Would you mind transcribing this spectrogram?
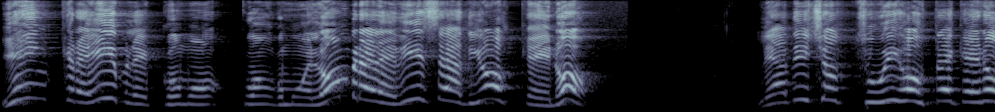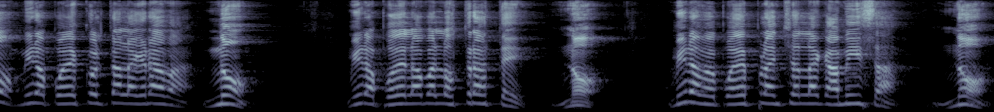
Y es increíble como, como el hombre le dice a Dios que no. ¿Le ha dicho su hijo a usted que no? Mira, ¿puedes cortar la grama? No. Mira, ¿puedes lavar los trastes? No. Mira, ¿me puedes planchar la camisa? No.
